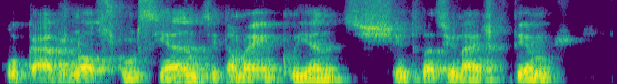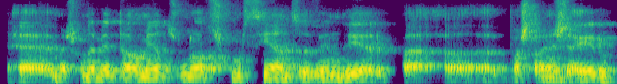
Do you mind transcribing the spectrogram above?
colocar os nossos comerciantes e também clientes internacionais que temos, uh, mas fundamentalmente os nossos comerciantes a vender para, uh, para o estrangeiro,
